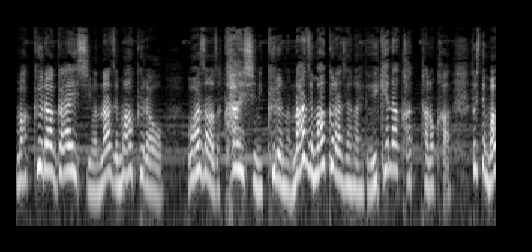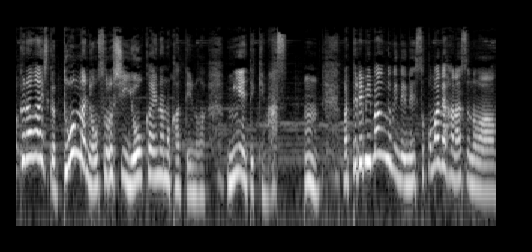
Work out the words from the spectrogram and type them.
枕返しはなぜ枕をわざわざ返しに来るのなぜ枕じゃないといけなかったのかそして枕返しがどんなに恐ろしい妖怪なのかっていうのが見えてきます。うん。まあ、テレビ番組でね、そこまで話すのは、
